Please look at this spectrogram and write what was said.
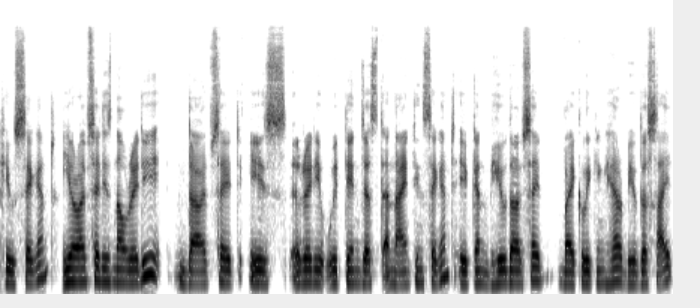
few seconds your website is now ready. The website is ready within just a 19 second. You can view the website by clicking here view the site.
